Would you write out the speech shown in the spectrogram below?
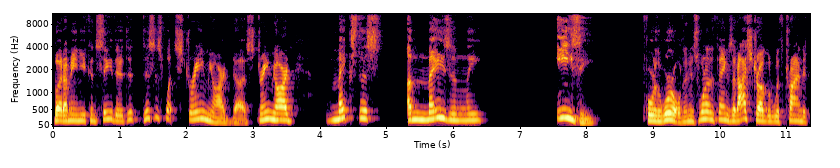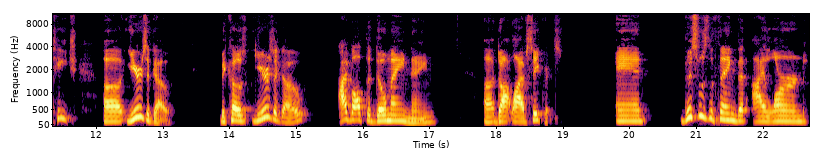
but I mean, you can see that th- this is what Streamyard does. Streamyard makes this amazingly easy for the world, and it's one of the things that I struggled with trying to teach uh, years ago, because years ago I bought the domain name uh, dot live secrets. And this was the thing that I learned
